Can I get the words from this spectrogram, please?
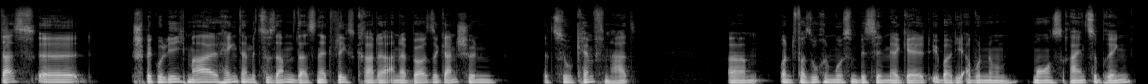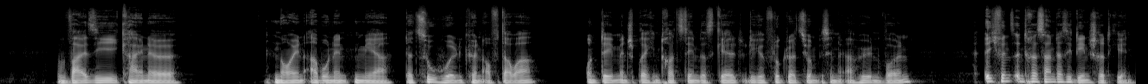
Das äh, spekuliere ich mal, hängt damit zusammen, dass Netflix gerade an der Börse ganz schön äh, zu kämpfen hat ähm, und versuchen muss, ein bisschen mehr Geld über die Abonnements reinzubringen, weil sie keine neuen Abonnenten mehr dazu holen können auf Dauer und dementsprechend trotzdem das Geld und die Fluktuation ein bisschen erhöhen wollen. Ich finde es interessant, dass sie den Schritt gehen.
